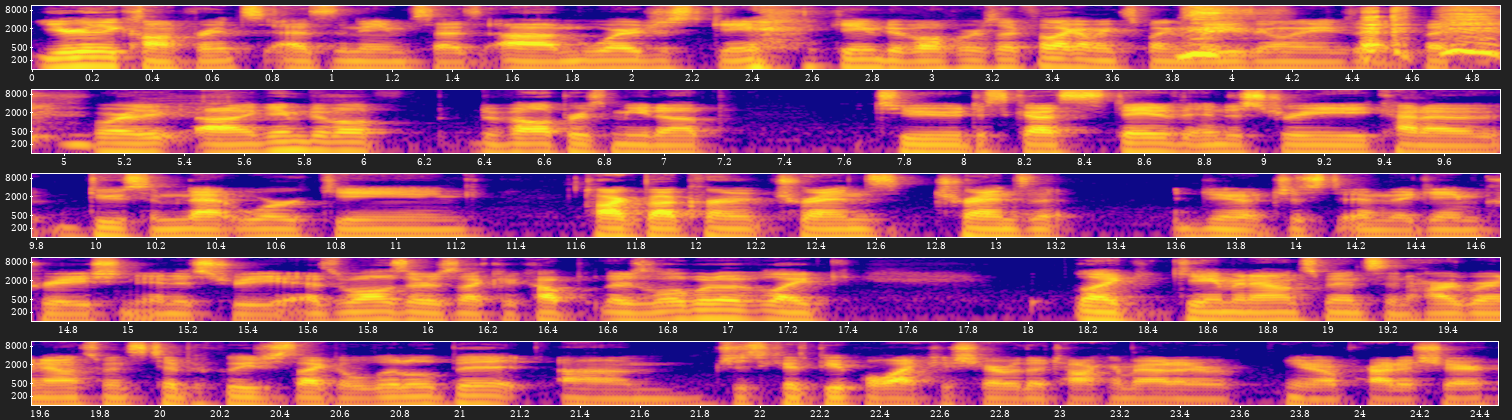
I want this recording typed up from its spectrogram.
yearly conference, as the name says, um, where just game game developers. I feel like I'm explaining what the only names but where uh, game develop, developers meet up to discuss state of the industry, kind of do some networking, talk about current trends, trends, you know, just in the game creation industry, as well as there's like a couple. There's a little bit of like like game announcements and hardware announcements typically just like a little bit um, just because people like to share what they're talking about and are you know proud to share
